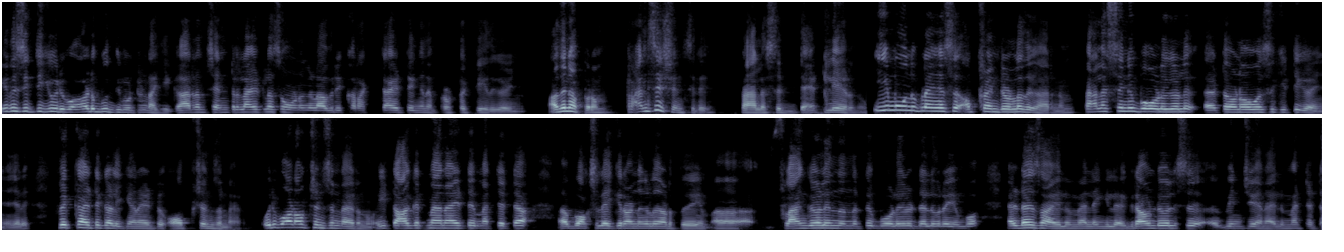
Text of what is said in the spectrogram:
ഇത് സിറ്റിക്ക് ഒരുപാട് ബുദ്ധിമുട്ടുണ്ടാക്കി. കാരണം സെൻട്രൽ ആയിട്ടുള്ള സോണുകൾ അവർ കറക്റ്റ് ആയിട്ട് ഇങ്ങനെ പ്രൊട്ടക്ട് ചെയ്ത് കഴിഞ്ഞു. അതിനപ്പുറം ട്രാൻസിഷൻസിൽ പാലസ് ഡെഡ്ലി ആയിരുന്നു. ഈ മൂന്ന് പ്ലേയേഴ്സ് അപ് ഫ്രണ്ട് ഉള്ളത് കാരണം പാലസിന് ബോളുകൾ ടേൺ ഓവേഴ്സ് കിട്ടി കഴിഞ്ഞു കഴിഞ്ഞാൽ ക്വിക്ക് ആയിട്ട് കളിക്കാനായിട്ട് ഓപ്ഷൻസ് ഉണ്ടായിരുന്നു. ഒരുപാട് ഓപ്ഷൻസ് ഉണ്ടായിരുന്നു. ഈ ടാർഗറ്റ് മാൻ ആയിട്ട് മറ്ററ്റ ബോക്സിലേക്ക് റണ്ണുകൾ നടത്തുകയും ഫ്ലാങ്കുകളിൽ നിന്നിട്ട് ബോളുകൾ ഡെലിവർ ചെയ്യുമ്പോൾ ഹെഡേഴ്സ് ആയാലും അല്ലെങ്കിൽ ഗ്രൗണ്ട് വെൽസ് വിൻ ചെയ്യാനായാലും മെറ്റിട്ട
